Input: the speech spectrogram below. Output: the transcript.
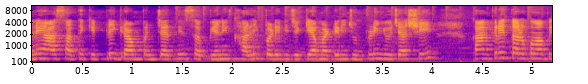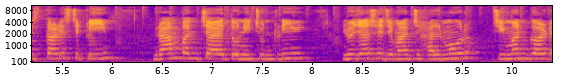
અને આ સાથે કેટલીક ગ્રામ પંચાયતની સભ્યની ખાલી પડેલી જગ્યા માટેની ચૂંટણી યોજાશે. કાંકરેજ તાલુકામાં પિસ્તાળીસ જેટલી ગ્રામ પંચાયતોની ચૂંટણી યોજાશે જેમાં ઝાલમોર, ચીમનગઢ,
